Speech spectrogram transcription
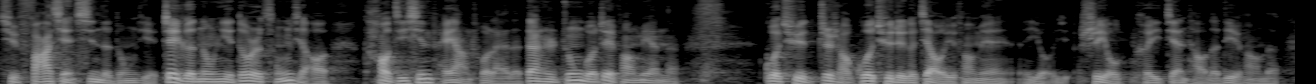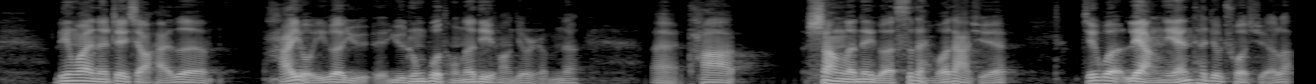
去发现新的东西。这个东西都是从小好奇心培养出来的。但是中国这方面呢？过去至少过去这个教育方面有是有可以检讨的地方的。另外呢，这小孩子还有一个与与众不同的地方就是什么呢？哎，他上了那个斯坦福大学，结果两年他就辍学了，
